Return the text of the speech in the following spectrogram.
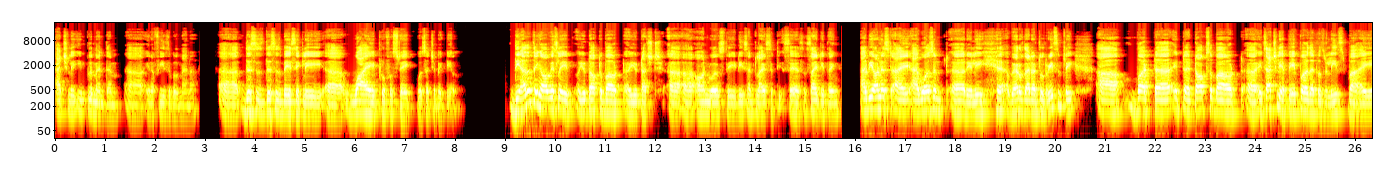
actually implement them uh, in a feasible manner. Uh, this is this is basically why proof of stake was such a big deal. The other thing, obviously, you talked about, uh, you touched uh, uh, on was the decentralized society thing. I'll be honest, I, I wasn't really aware of that until recently. But it talks about, it's actually a paper that was released by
